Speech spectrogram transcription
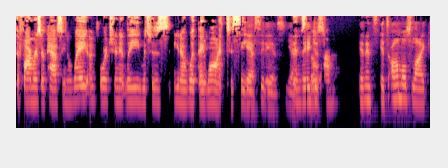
the farmers are passing away, unfortunately, which is you know what they want to see. Yes, it is. Yeah, and they so, just um, and it's it's almost like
